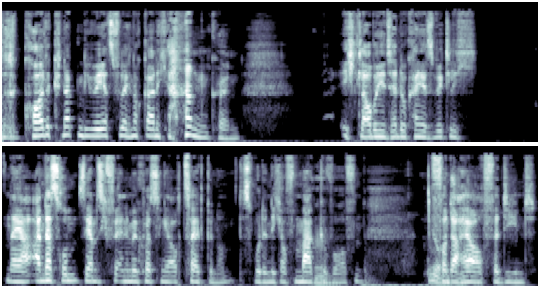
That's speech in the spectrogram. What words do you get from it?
Rekorde knacken, die wir jetzt vielleicht noch gar nicht ahnen können. Ich glaube, Nintendo kann jetzt wirklich, naja, andersrum, sie haben sich für Animal Crossing ja auch Zeit genommen. Das wurde nicht auf den Markt mhm. geworfen. Von daher auch verdient.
